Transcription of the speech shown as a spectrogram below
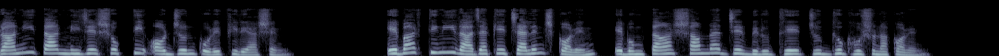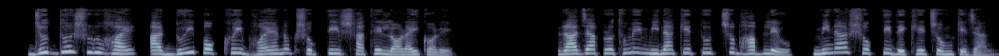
রানী তার নিজের শক্তি অর্জন করে ফিরে আসেন। এবার তিনি রাজাকে চ্যালেঞ্জ করেন এবং তাঁর সাম্রাজ্যের বিরুদ্ধে যুদ্ধ ঘোষণা করেন। যুদ্ধ শুরু হয় আর দুই পক্ষই ভয়ানক শক্তির সাথে লড়াই করে। রাজা প্রথমে মিনাকে তুচ্ছ ভাবলেও মিনার শক্তি দেখে চমকে যান।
